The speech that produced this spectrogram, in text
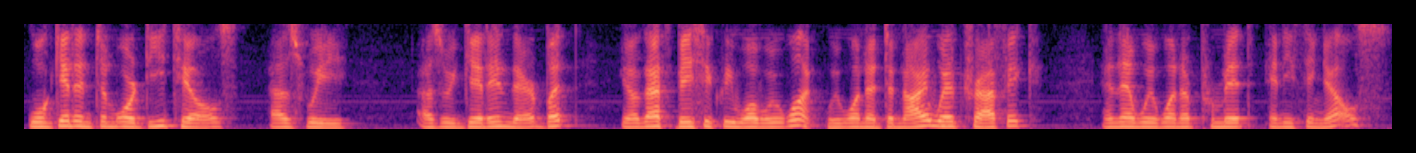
We'll get into more details as we as we get in there, but you know that's basically what we want. We want to deny web traffic and then we want to permit anything else.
